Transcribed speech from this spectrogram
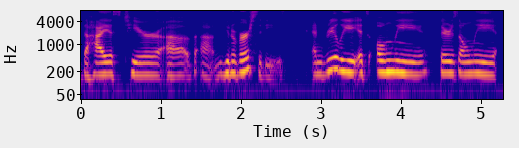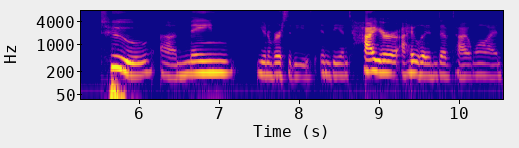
the highest tier of um, universities. And really, it's only, there's only two uh, main universities in the entire island of Taiwan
